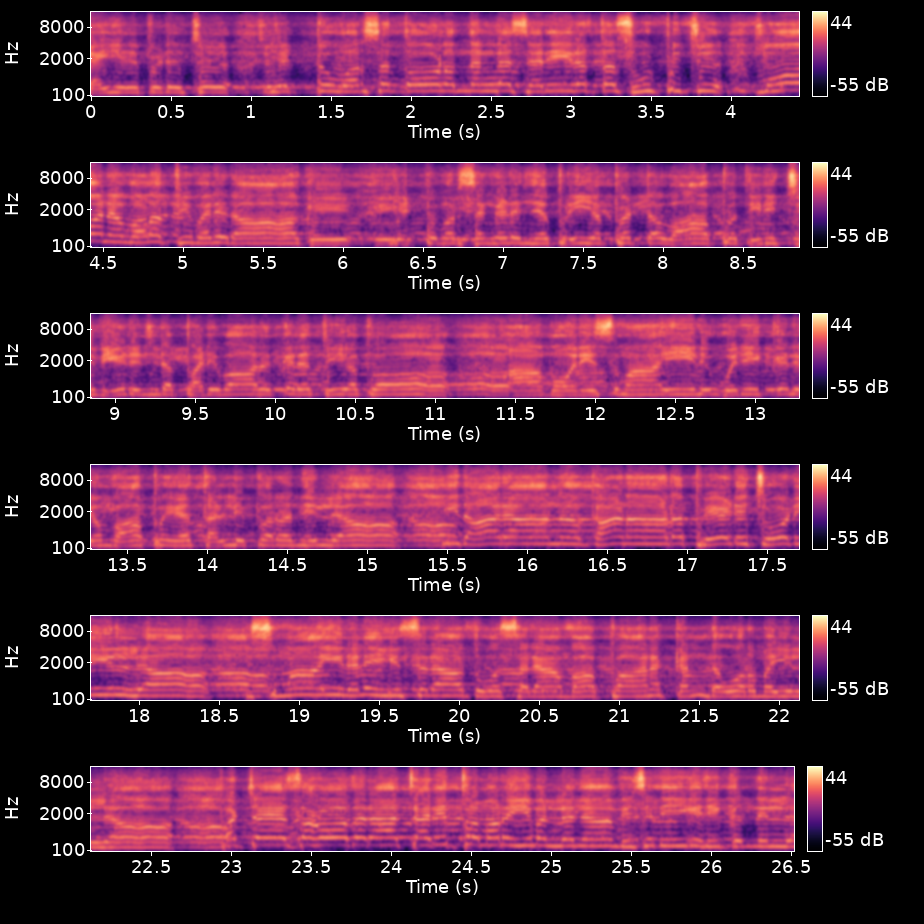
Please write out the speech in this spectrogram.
കയ്യിൽ പിടിച്ച് എട്ടു വർഷത്തോളം തന്റെ ശരീരത്തെ സൂക്ഷിച്ച് മോനെ വളർത്തി വലുതാകെ എട്ടു വർഷം കഴിഞ്ഞ് പ്രിയപ്പെട്ട വാപ്പ തിരിച്ച് വീടിന്റെ പടിവാതിക്കലെത്തിയപ്പോ ആ മോൻ ഇസ്മായിൽ ഒരിക്കലും വാപ്പയെ തള്ളിപ്പറഞ്ഞില്ല. ഇതാരാന്ന് കാണാതെ പേടിച്ചോടിയില്ല. ഇസ്മായിൽ അലൈഹി സ്വലാത്തു വസ്സലാം വാപ്പാനെ കണ്ട ഓർമ്മയില്ല. പക്ഷേ സഹോദര ചരിത്രം അറിയുമല്ല ഞാൻ വിശദീകരിക്കുന്നില്ല.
